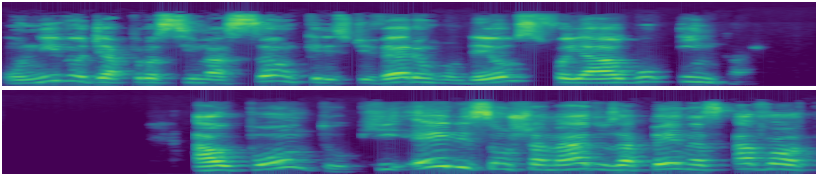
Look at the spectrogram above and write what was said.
o nível de aproximação que eles tiveram com Deus foi algo ímpar ao ponto que eles são chamados apenas avot.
